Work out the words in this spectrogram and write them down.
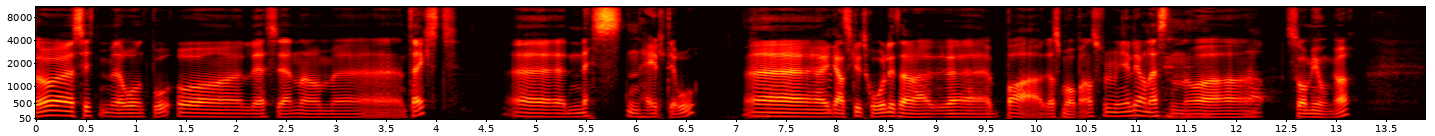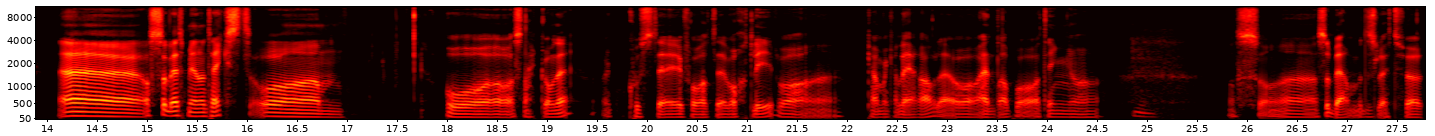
Da sitter vi rundt bord og leser gjennom eh, en tekst. Eh, nesten helt i ro. Eh, ganske utrolig til å være eh, bare småbarnsfamilier, nesten, og Ja. så mye unger. Eh, og så leser vi gjennom tekst og, og snakker om det. Hvordan det er i forhold til vårt liv, og eh, hva vi kan lære av det, og endre på ting. Og, Mm. og så, eh, så ber vi til slutt, før,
